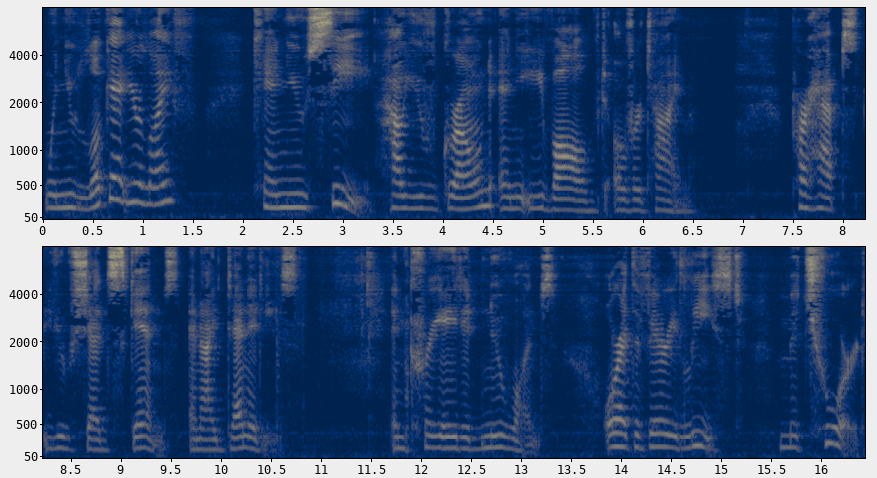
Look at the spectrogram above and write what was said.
When you look at your life, can you see how you've grown and evolved over time? Perhaps you've shed skins and identities and created new ones, or at the very least, matured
